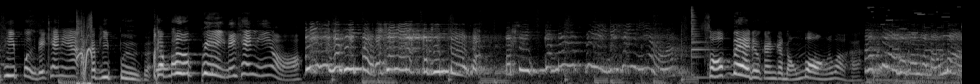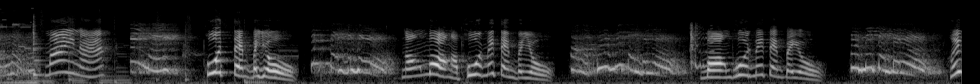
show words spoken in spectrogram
ระพีปึกได้แค่เนี้ยกระพีปึกอะกระพือปีกได้แค่นี้เหรอซอฟต์แวร์เดียวกันกับน้องบองหรือเปล่าคะไม่นะ พูดเต็มประโยค น้องบองอะพูดไม่เต็มประโยค บองพูดไม่เต็มประโยคเฮ้ย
